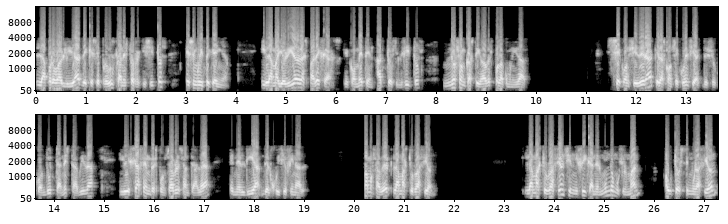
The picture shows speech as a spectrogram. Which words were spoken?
La probabilidad de que se produzcan estos requisitos es muy pequeña, y la mayoría de las parejas que cometen actos ilícitos no son castigados por la comunidad. Se considera que las consecuencias de su conducta en esta vida les hacen responsables ante Alá en el día del juicio final. Vamos a ver la masturbación. La masturbación significa en el mundo musulmán autoestimulación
